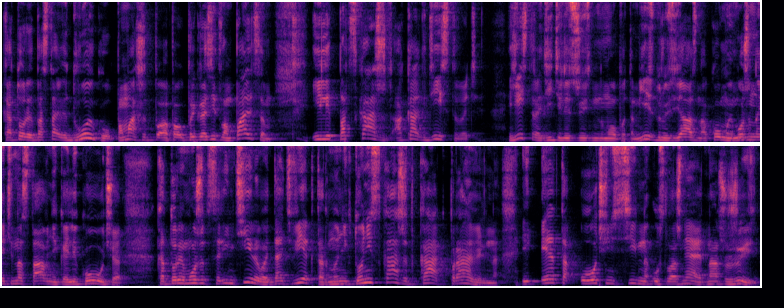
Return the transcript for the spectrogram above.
который поставит двойку, помашет, пригрозит вам пальцем или подскажет, а как действовать. Есть родители с жизненным опытом, есть друзья, знакомые, можно найти наставника или коуча, который может сориентировать, дать вектор, но никто не скажет, как правильно. И это очень сильно усложняет нашу жизнь.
